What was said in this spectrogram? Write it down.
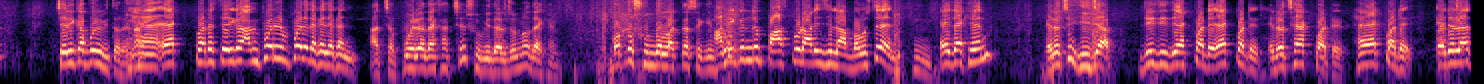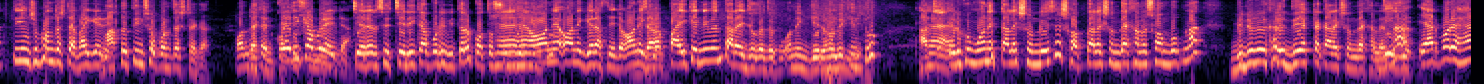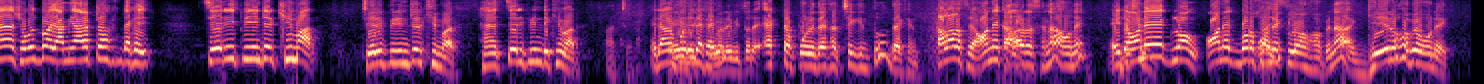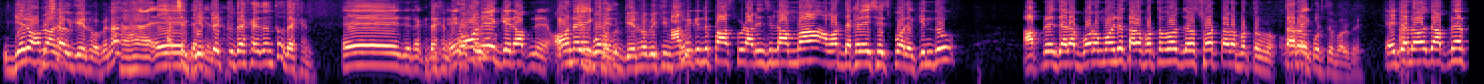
চেরি কাপড়ের ভিতরে না? হ্যাঁ এক চেরি আমি পরে পরে দেখাই দেখেন। আচ্ছা পয়রা দেখাচ্ছে সুবিধার জন্য দেখেন। কত সুন্দর লাগতেছে কিন্তু। আমি কিন্তু পাসপোর্ট আনিয়েছিলাম বুঝছেন? এই দেখেন এটা হচ্ছে হিজাব। জি জি জি এক পাটে এক পাটের এটা হচ্ছে এক পাটের। হ্যাঁ এক পাটে। এটা হলো তিনশো পঞ্চাশ টাকা ভাই মাত্র তিনশো পঞ্চাশ টাকা। 50 দেখেন কত চেরি কাপড় সুন্দর- এটা। চেরি হচ্ছে চেরি কাপড়ের ভিতরে কত হ্যাঁ সুন্দর হ্যাঁ অনেক অনেক গের আছে এটা অনেক যারা পাইকে নেবেন তারাই যোগাযোগ অনেক গের হবে কিন্তু। আচ্ছা হ্যাঁ। এরকম অনেক কালেকশন রয়েছে সব কালেকশন দেখানো সম্ভব না। ভিডিওর খালি দুই একটা কালেকশন দেখালেন না? এরপরে হ্যাঁ সবুজ ভাই আমি আরেকটা দেখাই। চেরি প্রিন্টের খিমার। চেরি প্রিন্টের খিমার। হ্যাঁ চেরি প্রিন্টের খিমার। আচ্ছা। এটা আমি পরে দেখাই। খিমারের ভিতরে একটা পরে দেখাচ্ছে কিন্তু দেখেন। কালার আছে অনেক কালার কালার আছে না অনেক? এটা অনেক লং অনেক বড় সাইজ অনেক লং হবে না? গের হবে অনেক। গেরও হবে বিশাল গের হবে না? হ্যাঁ, হ্যাঁ, আচ্ছা দেখেন। একটু দেখাই দেন তো দেখেন। এই যে দেখেন দেখেন এই কত- অনেক গের আপনি অনেক অনেক বড় ঘের। ঘের হবে কিন্তু। আমি কিন্তু পাসপোর্ট আনিয়েছিলাম বা আমার দেখেন এই সাইজ পরে। কিন্তু আপনি যারা বড় মহিলা তারা পড়তে পারব যারা শর্ট তারা পড়তে পারব। তারাও। পড়তে পারবে। এটা হলো যে আপনার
